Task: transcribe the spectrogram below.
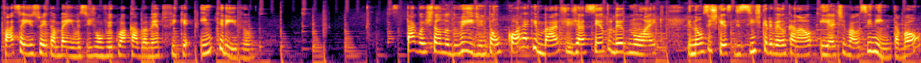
Faça isso aí também, vocês vão ver que o acabamento fica incrível. Tá gostando do vídeo? Então corre aqui embaixo, já senta o dedo no like e não se esqueça de se inscrever no canal e ativar o sininho, tá bom?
